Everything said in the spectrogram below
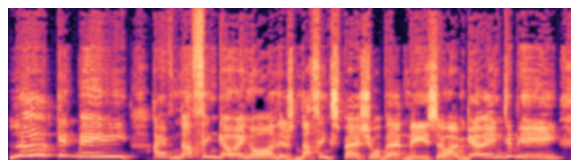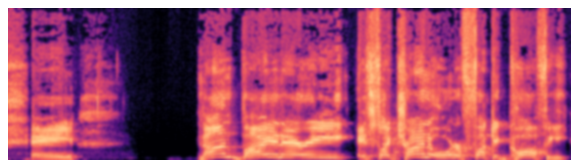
Look at me! I have nothing going on. There's nothing special about me, so I'm going to be a non-binary. It's like trying to order fucking coffee.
